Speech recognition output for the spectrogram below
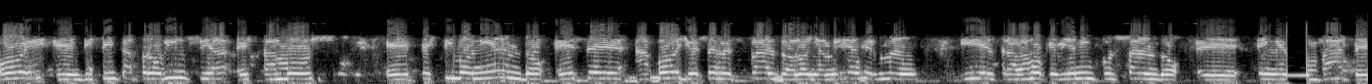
hoy en distintas provincias estamos eh, testimoniando ese apoyo, ese respaldo a doña Miriam Germán y el trabajo que viene impulsando eh, en el combate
